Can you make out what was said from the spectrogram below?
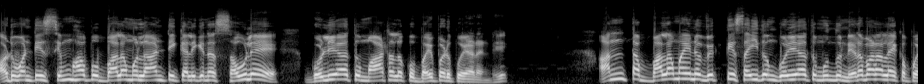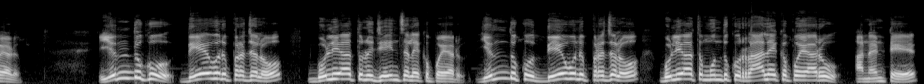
అటువంటి సింహపు బలము లాంటి కలిగిన సౌలే గొలియాతు మాటలకు భయపడిపోయాడండి. అంత బలమైన వ్యక్తి సైతం గొలియాతు ముందు నిలబడలేకపోయాడు. ఎందుకు దేవుని ప్రజలు గొలియాతును జయించలేకపోయారు? ఎందుకు దేవుని ప్రజలు గొలియాతు ముందుకు రాలేకపోయారు? అని అంటే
